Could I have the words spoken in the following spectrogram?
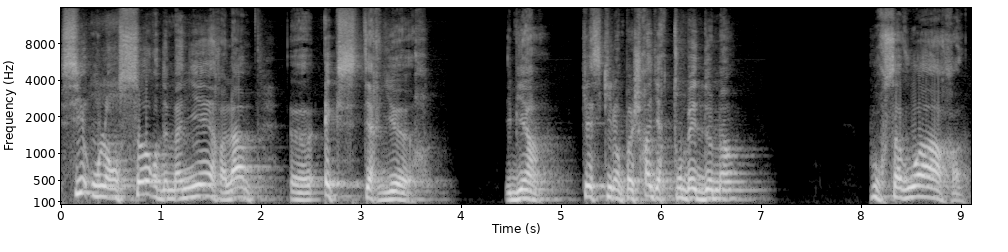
si on l'en sort de manière euh, extérieure, eh bien, qu'est-ce qui l'empêchera d'y retomber demain? Pour savoir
